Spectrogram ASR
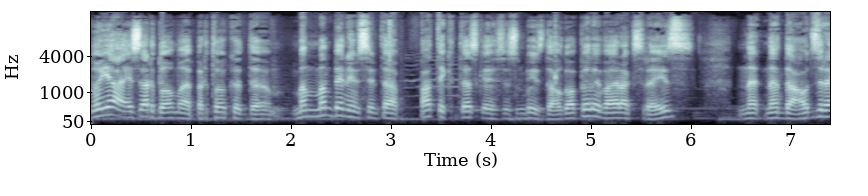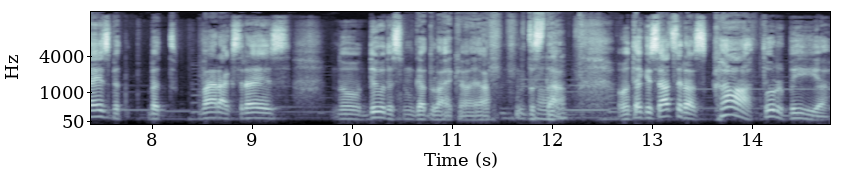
Nu, jā, es arī domāju par to, ka um, man, man pieņemsim, tā patika tas, ka es esmu bijis Daugopilī vairākas reizes. Ne, ne daudz reizes, bet, bet vairākas reizes. Nu, 20 gadu laikā, jā, tas tā. Un tagad es atceros, kā tur bija.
